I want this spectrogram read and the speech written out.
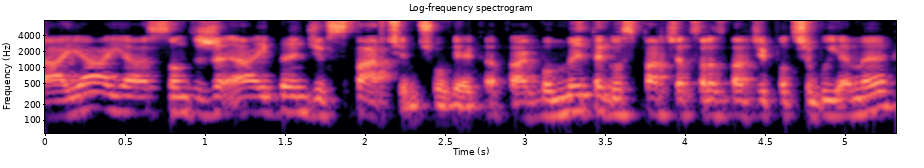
AI, ja sądzę, że AI będzie wsparciem człowieka, tak? bo my tego wsparcia coraz bardziej potrzebujemy.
